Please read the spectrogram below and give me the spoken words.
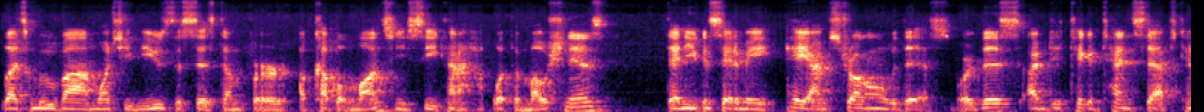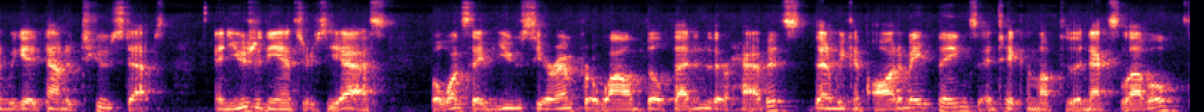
let's move on once you've used the system for a couple months and you see kind of what the motion is. Then you can say to me, hey, I'm struggling with this, or this, I'm taking 10 steps. Can we get it down to two steps? And usually the answer is yes. But once they've used CRM for a while and built that into their habits, then we can automate things and take them up to the next level,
